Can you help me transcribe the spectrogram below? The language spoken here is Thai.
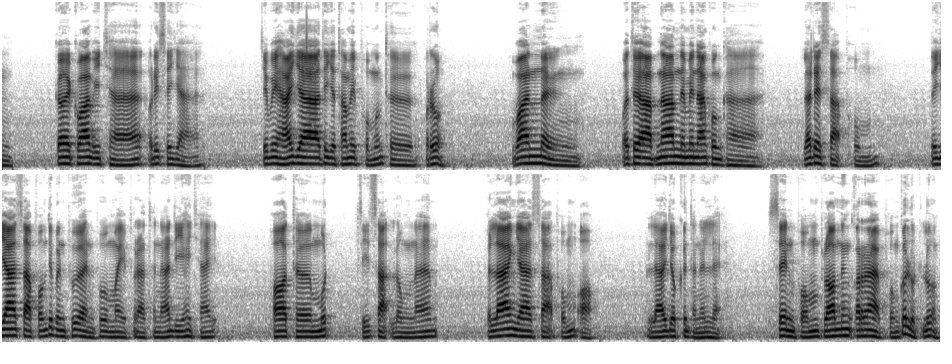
เกิดความอิจฉาริษยา จึงไปหายาที่จะทำให้ผมของเธอร่วง วันหนึ่งว่าเธออาบน้ำในแม่น้ำคงคา และได้สระผมแต่ยาสระผมที่เป็นเพื่อนผู้ไม่ปรารถนาดีให้ใช้ อเธอมุดศีรษะลงน้ำเพื่อล้างยาสระผมออก แล้วยกขึ้นเท่านั้นแหละ เส้นผมพร้อมทั้งรากผมก็หลุดล่วง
